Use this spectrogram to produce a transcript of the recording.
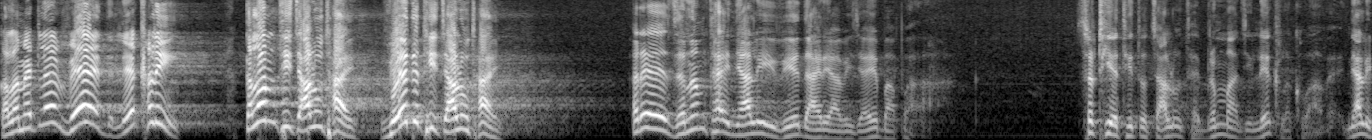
કલમ એટલે વેદ, લેખણી. કલમથી ચાલુ થાય, વેદથી ચાલુ થાય. અરે, જન્મ થાય ન્યાલી, વેદ હારે આવી જાય બાપા. સઠિયેથી તો ચાલુ થાય. બ્રહ્માજી લેખ લખવા આવે. ન્યાલી,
